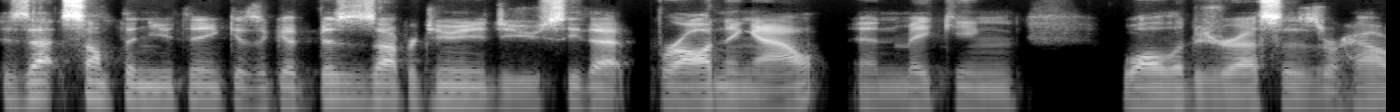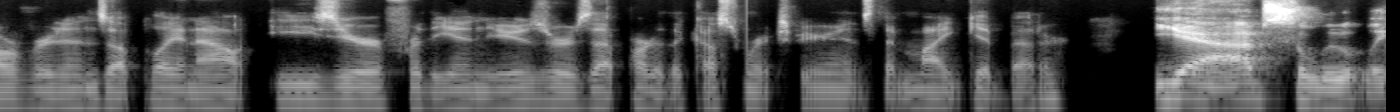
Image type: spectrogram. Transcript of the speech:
Is that something you think is a good business opportunity? Do you see that broadening out and making wallet addresses or however it ends up playing out easier for the end user? Is that part of the customer experience that might get better? Yeah, absolutely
